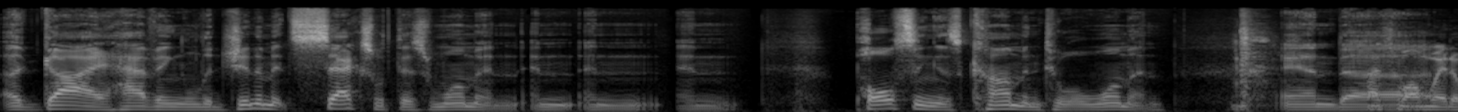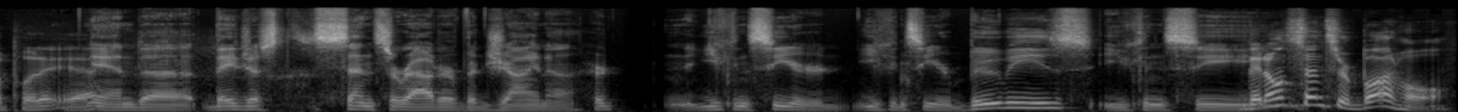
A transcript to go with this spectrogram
a guy having legitimate sex with this woman and and and pulsing his cum into a woman, and uh, That's one way to put it, yeah. And uh, they just censor out her vagina. Her you can see your you can see her boobies. You can see They don't censor butthole.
